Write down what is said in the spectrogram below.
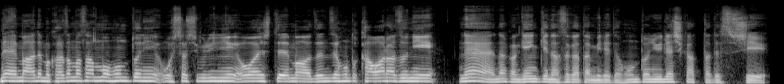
ねまあでも風間さんも本当にお久しぶりにお会いして、まあ全然本当変わらずに、ねなんか元気な姿見れて本当に嬉しかったですし、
